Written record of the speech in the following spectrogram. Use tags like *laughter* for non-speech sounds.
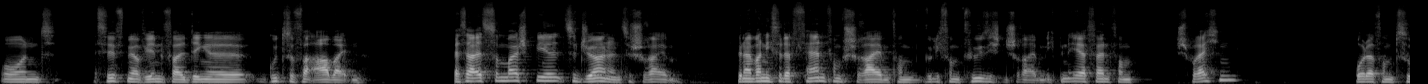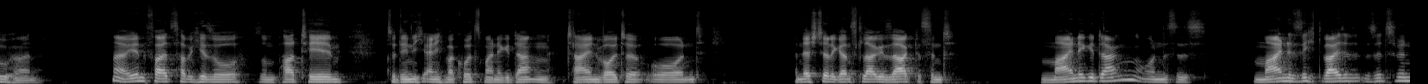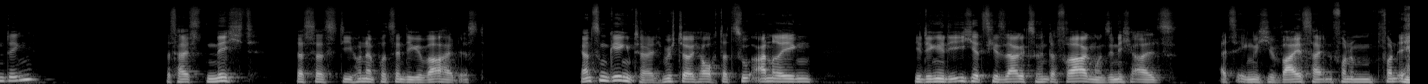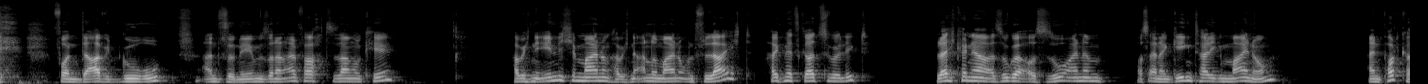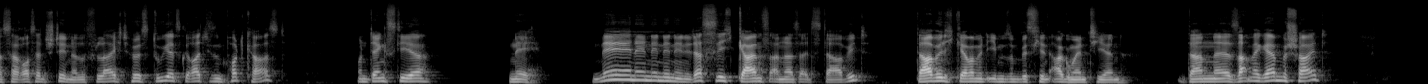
und es hilft mir auf jeden Fall, Dinge gut zu verarbeiten. Besser als zum Beispiel zu journalen, zu schreiben bin einfach nicht so der Fan vom Schreiben, vom, wirklich vom physischen Schreiben. Ich bin eher Fan vom Sprechen oder vom Zuhören. Naja, jedenfalls habe ich hier so, so ein paar Themen, zu denen ich eigentlich mal kurz meine Gedanken teilen wollte. Und an der Stelle ganz klar gesagt, das sind meine Gedanken und es ist meine Sichtweise zu den Dingen. Das heißt nicht, dass das die hundertprozentige Wahrheit ist. Ganz im Gegenteil, ich möchte euch auch dazu anregen, die Dinge, die ich jetzt hier sage, zu hinterfragen und sie nicht als, als irgendwelche Weisheiten von, einem, von, *laughs* von David Guru anzunehmen, sondern einfach zu sagen, okay, habe ich eine ähnliche Meinung, habe ich eine andere Meinung und vielleicht, habe ich mir jetzt gerade überlegt, vielleicht kann ja sogar aus so einem, aus einer gegenteiligen Meinung ein Podcast heraus entstehen. Also vielleicht hörst du jetzt gerade diesen Podcast und denkst dir, nee, nee, nee, nee, nee, nee, das sehe ich ganz anders als David. Da würde ich gerne mal mit ihm so ein bisschen argumentieren. Dann äh, sag mir gerne Bescheid.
